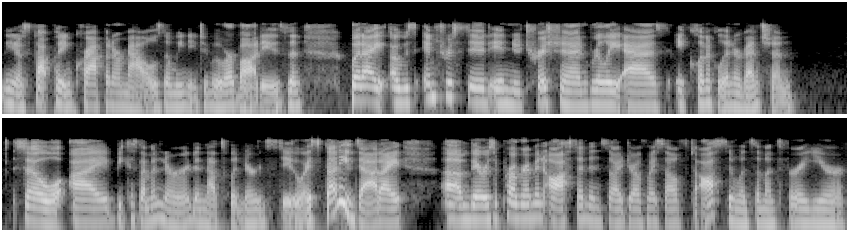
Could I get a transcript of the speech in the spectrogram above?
you know stop putting crap in our mouths and we need to move our bodies. And but i i was interested in nutrition really as a clinical intervention so I, because I'm a nerd and that's what nerds do, I studied that. I, um, there was a program in Austin, and so I drove myself to Austin once a month for a year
